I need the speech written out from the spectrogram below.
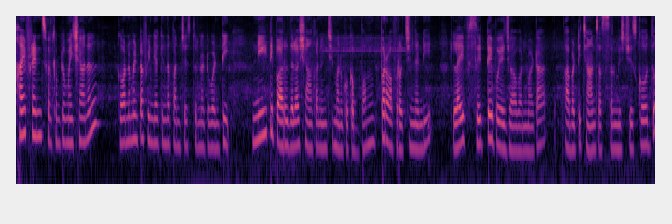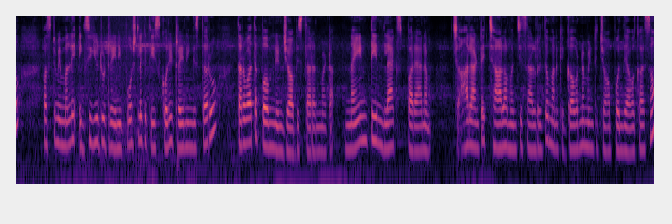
Hi friends welcome to my channel government of India కింద పనిచేస్తున్నటువంటి నీటి పారుదల శాఖ నుంచి మనకు ఒక బంపర్ ఆఫర్ వచ్చిందండి. లైఫ్ సెట్ అయిపోయే జాబ్ అనమాట కాబట్టి ఛాన్స్ అస్సలు మిస్ చేసుకోవద్దు. ఫస్ట్ మిమ్మల్ని ఎగ్జిక్యూటివ్ ట్రైనింగ్ పోస్టులకి తీసుకొని ట్రైనింగ్ ఇస్తారు. తర్వాత పర్మనెంట్ జాబ్ ఇస్తారనమాట నైన్టీన్ ల్యాక్స్ పర్ యానం చాలా అంటే చాలా మంచి శాలరీతో మనకి గవర్నమెంట్ జాబ్ పొందే అవకాశం.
